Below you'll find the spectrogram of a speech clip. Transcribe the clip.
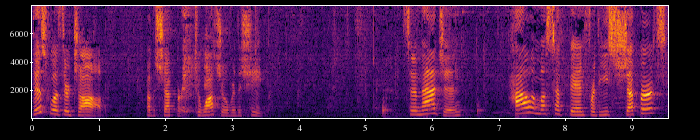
This was their job of a shepherd, to watch over the sheep. So imagine how it must have been for these shepherds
